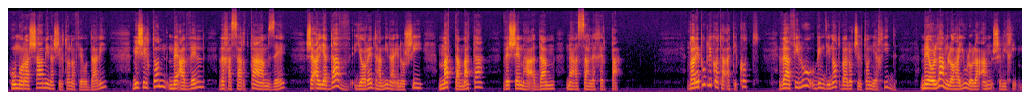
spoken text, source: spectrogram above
הוא מורשה מן השלטון הפאודלי, משלטון מעוול וחסר טעם זה, שעל ידיו יורד המין האנושי מטה-מטה, ושם האדם נעשה לחרפה. ברפובליקות העתיקות, ואפילו במדינות בעלות שלטון יחיד, מעולם לא היו לו לעם שליחים,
